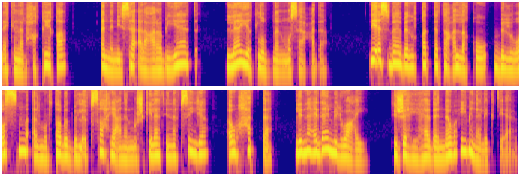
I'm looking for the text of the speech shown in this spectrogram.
لكن الحقيقة أن النساء العربيات لا يطلبن المساعدة لأسباب قد تتعلق بالوصم المرتبط بالإفصاح عن المشكلات النفسية أو حتى لانعدام الوعي تجاه هذا النوع من الاكتئاب.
